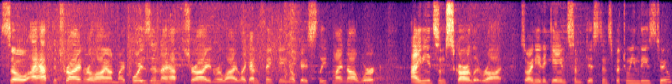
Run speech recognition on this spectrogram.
So I have to try and rely on my poison. I have to try and rely, like I'm thinking, okay, sleep might not work. I need some Scarlet Rot, so I need to gain some distance between these two.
